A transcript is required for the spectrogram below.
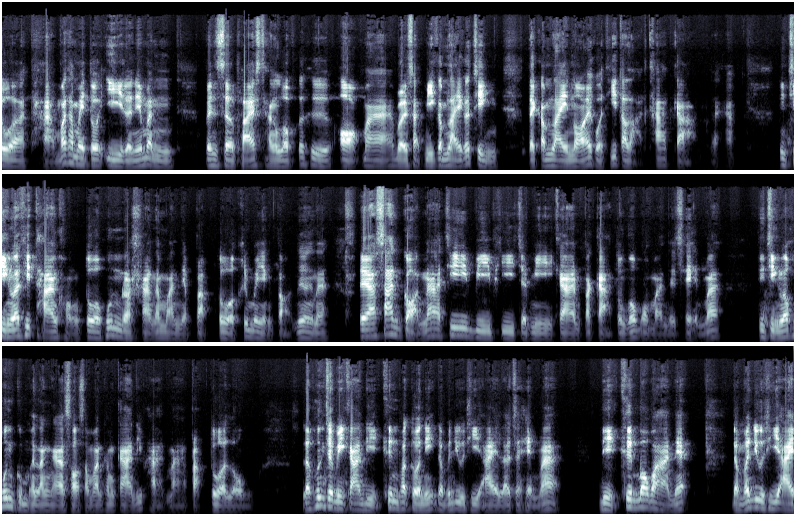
ตัวถามว่าทำไมตัว E ตัวนี้มันเป็นเซอร์ไพรส์ทางลบก็คือออกมาบริษัทมีกำไรก็จริง แต่กำไรน้อยกว่าที่ตลาดคาดการณ์นะครับ จริงๆ แล้วทิศทางของตัวหุ้นราคาน้ำมันเนี่ยปรับตัวขึ้นมาอย่างต่อเนื่องนะระยะสั้นก่อนหน้าที่ BP จะมีการประกาศตรงงบออกมาจะเห็นว่า จริงๆ แล้วหุ้นกลุ่มพลังงานสองสามวันทำการที่ผ่านมาปรับตัวลง แล้วเพิ่งจะมีการดีดขึ้นเพราะตัวนี้ WTI เราจะเห็นว่าดีดขึ้นเมื่อวานเนี้ย WTI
